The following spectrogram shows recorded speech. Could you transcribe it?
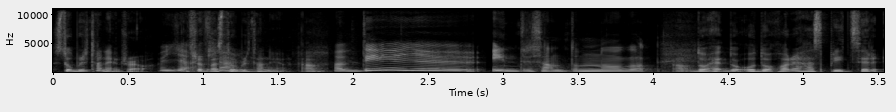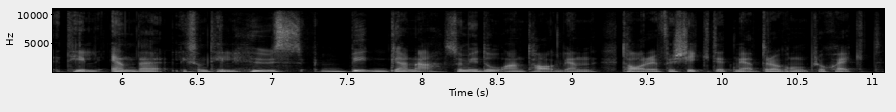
Storbritannien tror jag. Jag tror det var Storbritannien. Ja. ja. det är ju intressant om något. Ja, då, då, och då har det här spritt sig till, ända liksom till husbyggarna som ju då antagligen tar det försiktigt med att dra igång projekt.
